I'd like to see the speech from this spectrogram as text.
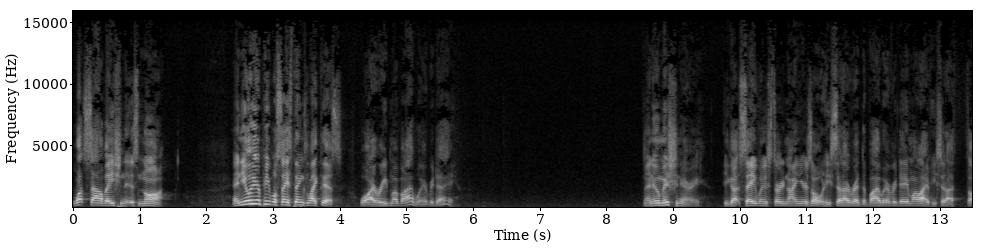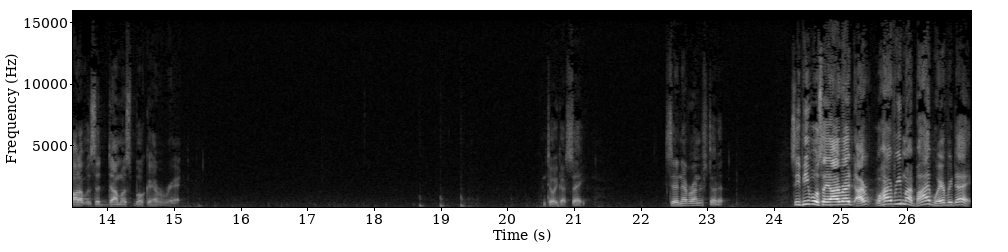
What salvation is not. And you'll hear people say things like this Well, I read my Bible every day. I knew a missionary. He got saved when he was 39 years old. He said, I read the Bible every day of my life. He said, I thought it was the dumbest book I ever read. Until he got saved. He said, I never understood it. See, people say, I read, I, well, I read my Bible every day.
